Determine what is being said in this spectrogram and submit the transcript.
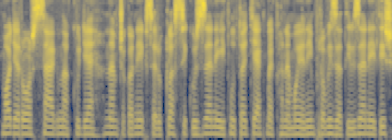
Magyarországnak ugye nem csak a népszerű klasszikus zenét mutatják meg, hanem olyan improvizatív zenét is,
